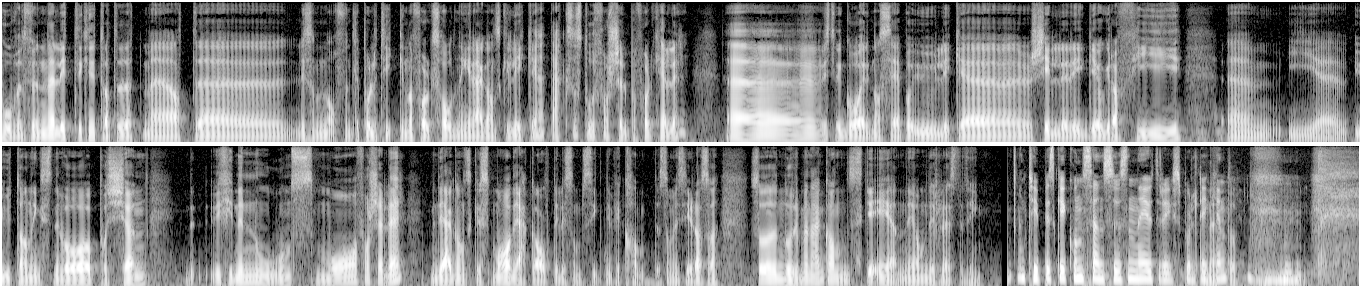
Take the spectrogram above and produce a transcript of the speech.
hovedfunnene litt knytta til dette med at eh, liksom den offentlige politikken og folks holdninger er ganske like. Det er ikke så stor forskjell på folk heller. Eh, hvis vi går inn og ser på ulike skiller i geografi, eh, i eh, utdanningsnivå, på kjønn. Vi finner noen små forskjeller, men de er ganske små. De er ikke alltid liksom signifikante, som vi sier. Altså, så nordmenn er ganske enige om de fleste ting. Den typiske konsensusen i utenrikspolitikken. Um,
